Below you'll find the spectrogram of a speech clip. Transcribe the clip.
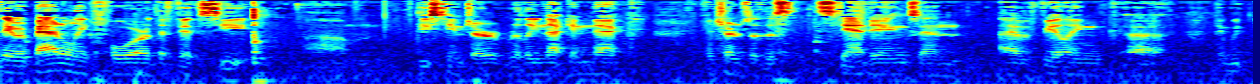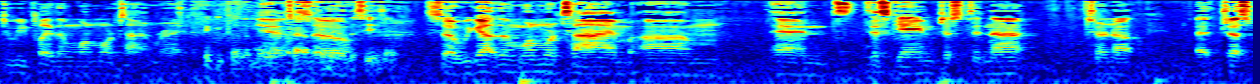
they were battling for the fifth seed. Um, these teams are really neck and neck in terms of the standings, and I have a feeling. Uh, we, do we play them one more time, right? I think we play them one Yeah, more time so- the the season. So we got them one more time, um, and this game just did not turn out just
